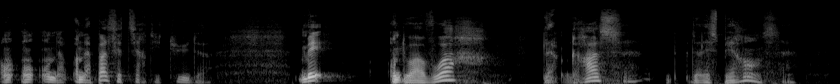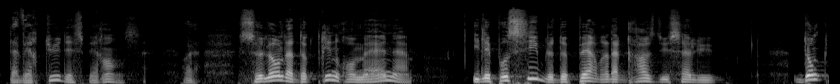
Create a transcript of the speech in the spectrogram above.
on n'a pas cette certitude. Mais on doit avoir la grâce de l'espérance la vertu d'espérance. Voilà. Selon la doctrine romaine, il est possible de perdre la grâce du salut. Donc,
